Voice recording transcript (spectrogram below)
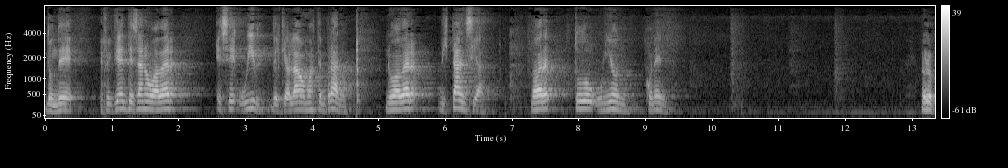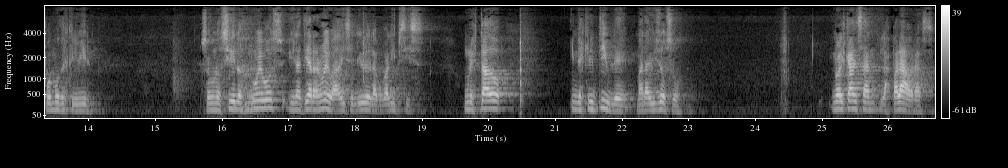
donde efectivamente ya no va a haber ese huir del que hablábamos más temprano, no va a haber distancia, va a haber todo unión con Él. No lo podemos describir. Son unos cielos nuevos y una tierra nueva, dice el libro del Apocalipsis. Un estado indescriptible, maravilloso. No alcanzan las palabras.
